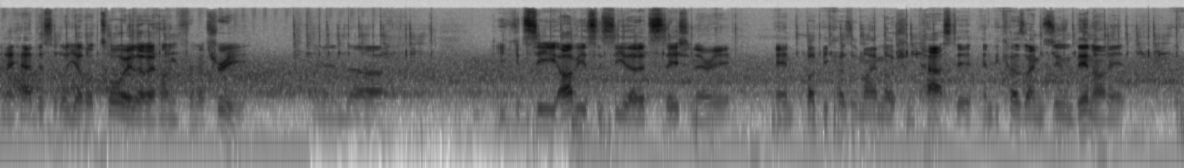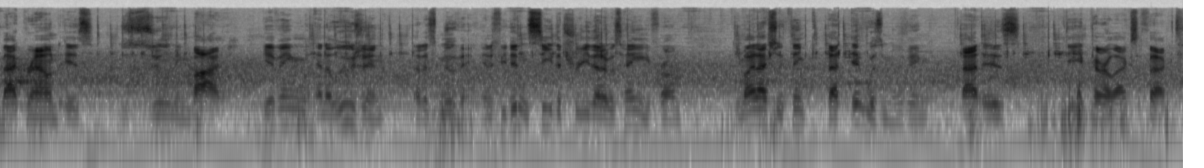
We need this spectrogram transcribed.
and I had this little yellow toy that I hung from a tree. And uh, you can see, obviously see that it's stationary, and but because of my motion past it, and because I'm zoomed in on it, the background is zooming by, giving an illusion that it's moving. And if you didn't see the tree that it was hanging from, you might actually think that it was moving. That is the parallax effect.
